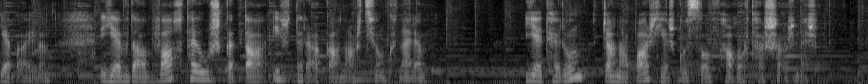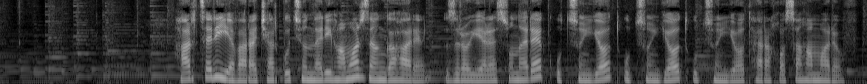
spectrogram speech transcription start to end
եւ այլն։ Եվ դա վաղ թե ուշ կտա իր դրական արդյունքները։ Եթերում ճանապարհ երկուսով հաղորդաշարներ։ Հարցերի եւ առաջարկությունների համար զանգահարել 033 87 87 87 հեռախոսահամարով։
